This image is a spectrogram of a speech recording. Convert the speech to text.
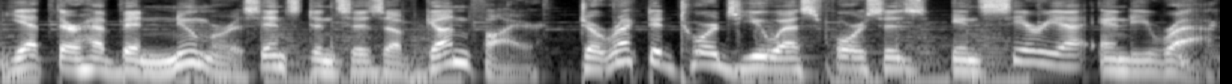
Yet there have been numerous instances of gunfire directed towards U.S. forces in Syria and Iraq.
